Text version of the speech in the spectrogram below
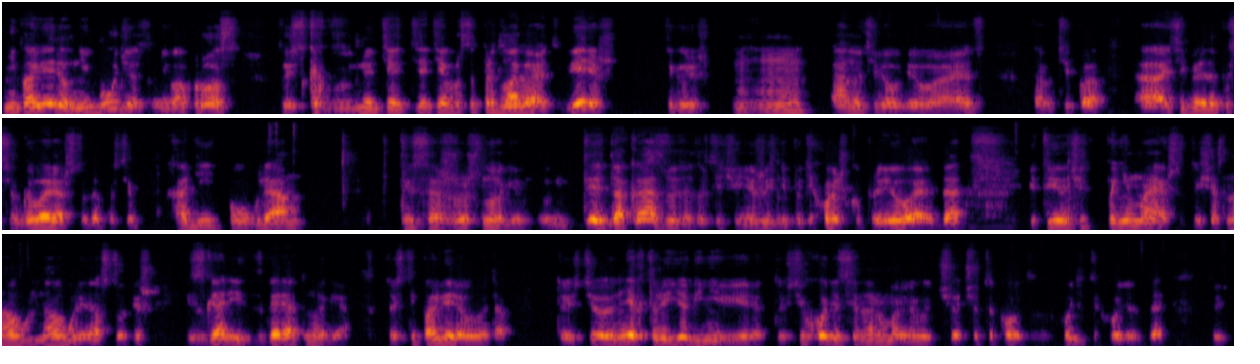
Не поверил, не будет, не вопрос. То есть, как бы, ну, тебе, тебе, просто предлагают, веришь? Ты говоришь, угу, оно тебя убивает. Там, типа, а тебе, допустим, говорят, что, допустим, ходить по углям, ты сожжешь ноги. Ты доказывают это в течение жизни, потихонечку прививает, да? И ты, значит, понимаешь, что ты сейчас на угле, на угле наступишь, и сгорит, сгорят ноги. То есть ты поверил в это. То есть э, некоторые йоги не верят. То есть и ходят все нормально, говорят, что, что такого-то? Ходят и ходят, да? То есть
